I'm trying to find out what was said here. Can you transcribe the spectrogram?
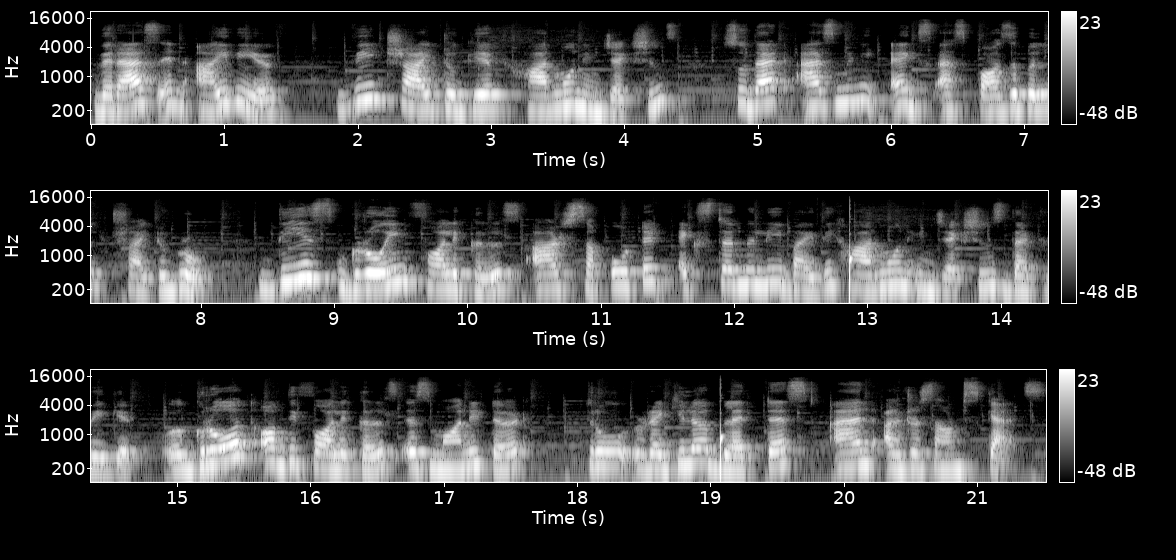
Whereas in IVF, we try to give hormone injections so that as many eggs as possible try to grow. These growing follicles are supported externally by the hormone injections that we give. Uh, Growth of the follicles is monitored through regular blood tests and ultrasound scans.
